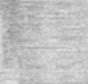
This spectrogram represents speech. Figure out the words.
Gracias.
